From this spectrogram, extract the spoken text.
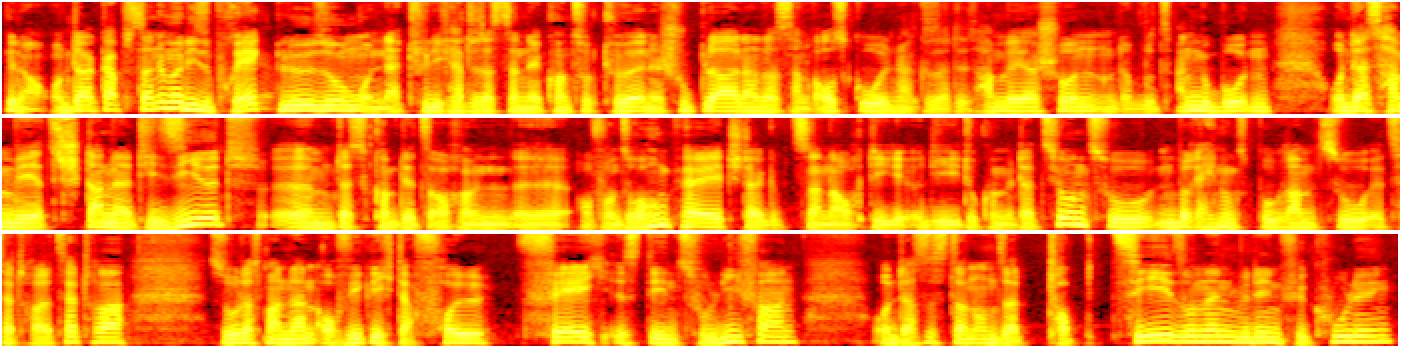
Genau. Und da gab es dann immer diese Projektlösung und natürlich hatte das dann der Konstrukteur in der Schublade, hat das dann rausgeholt und hat gesagt, das haben wir ja schon und dann wurde es angeboten. Und das haben wir jetzt standardisiert. Ähm, das kommt jetzt auch in, äh, auf unserer Homepage. Da gibt es dann auch die, die Dokumentation zu, ein Berechnungsprogramm zu, etc. etc. So dass man dann auch wirklich da voll fähig ist, den zu liefern. Und das ist dann unser Top C, so nennen wir den, für Cooling,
